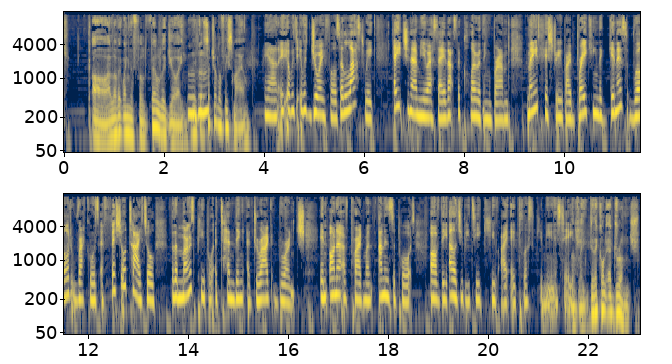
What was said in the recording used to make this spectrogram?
Oh, I love it when you're filled, filled with joy. Mm-hmm. You've got such a lovely smile. Yeah, it, it, was it was joyful. So last week, H&M USA, that's the clothing brand, made history by breaking the Guinness World Records official title for the most people attending a drag brunch in honor of Pride Month and in support of the LGBTQIA plus community. Lovely. Do they call it a drunch?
